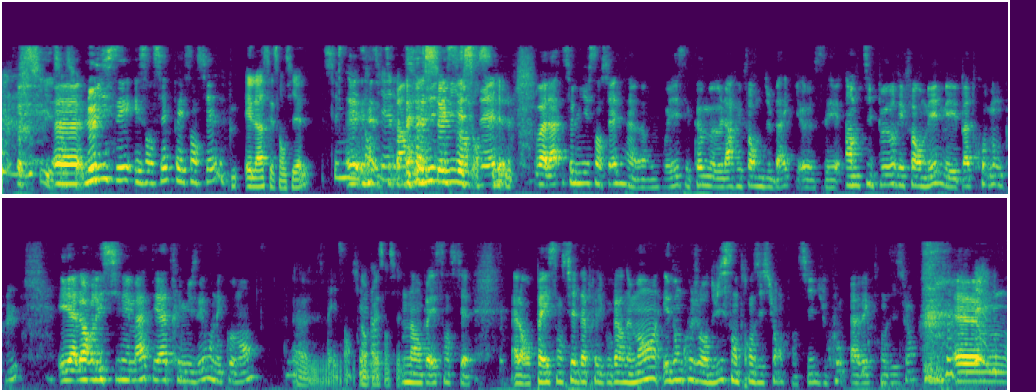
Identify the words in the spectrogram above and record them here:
Si, Euh, essentiel. le lycée, essentiel, pas essentiel Hélas, essentiel. Euh, Semi-essentiel. C'est un Semi-essentiel. Voilà, semi-essentiel. Euh, vous voyez, c'est comme euh, la réforme du bac. euh, c'est un petit peu réformé, mais pas trop non plus. Et alors, les cinémas, théâtres et musées, on est comment? Euh, pas essentiel. non, pas hein. essentiel. Non, pas essentiel. Alors, pas essentiel d'après le gouvernement. Et donc aujourd'hui, sans transition, enfin si, du coup, avec transition, euh,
